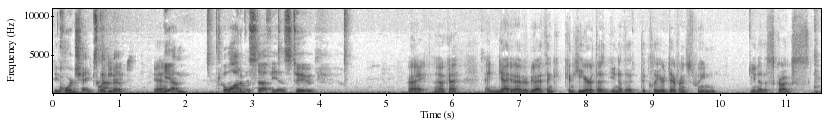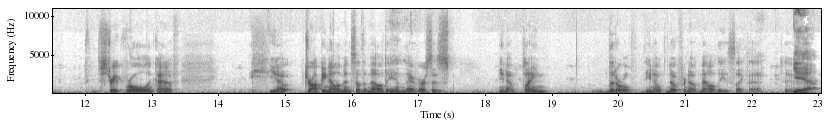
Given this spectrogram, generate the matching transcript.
These chord shapes, Chord kind shapes. of. Yeah. Yeah. a lot of his stuff is too. Right. Okay. And yeah, everybody I think can hear the you know the the clear difference between you know the Scruggs straight roll and kind of you know dropping elements of the melody in there versus you know playing literal you know note for note melodies like that too. Yeah.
